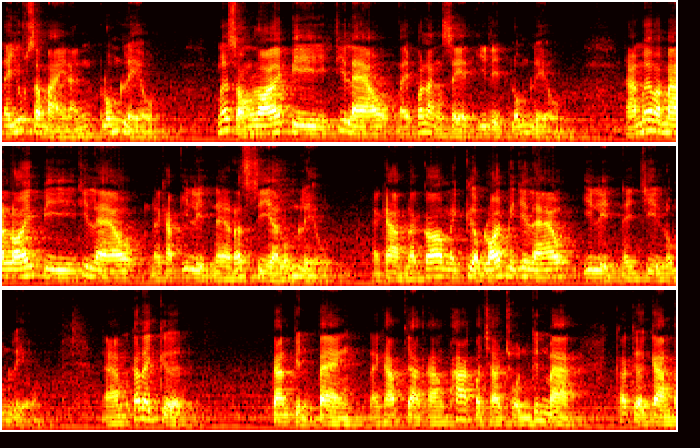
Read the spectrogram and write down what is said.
ในยุคสมัยนั้นล้มเหลว เมื่อ 200 ปีที่แล้วในฝรั่งเศสอีลิทล้มเหลวนะเมื่อประมาณ100ปีที่แล้วนะครับอีลิทในรัสเซียล้มเหลวนะครับแล้วก็ไม่เกือบร้อยปีที่แล้วอีลิทในจีนล้มเหลวนะมันก็เลยเกิด การเปลี่ยนแปลงนะครับจากทางภาคประชาชนขึ้นมา ก็เกิดการป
